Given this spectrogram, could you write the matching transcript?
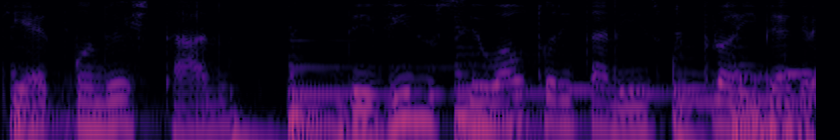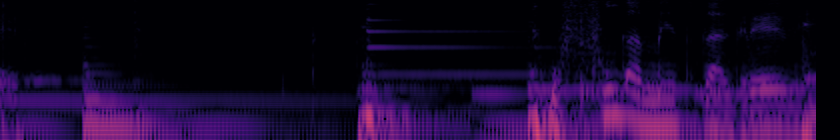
que é quando o Estado, devido ao seu autoritarismo, proíbe a greve. O fundamento da greve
